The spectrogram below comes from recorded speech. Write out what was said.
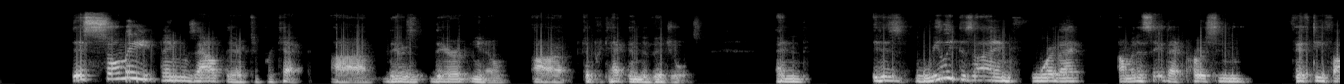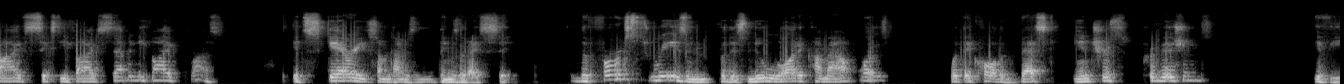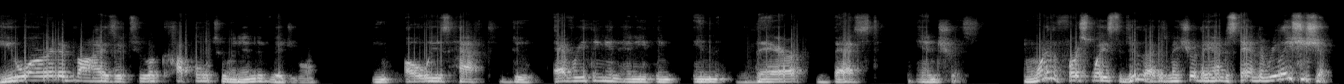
There's so many things out there to protect. Uh, there's there, you know, uh, to protect individuals. And it is really designed for that, I'm going to say that person 55, 65, 75 plus. It's scary sometimes the things that I see. The first reason for this new law to come out was what they call the best interest provisions if you are an advisor to a couple, to an individual, you always have to do everything and anything in their best interest. And one of the first ways to do that is make sure they understand the relationship.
